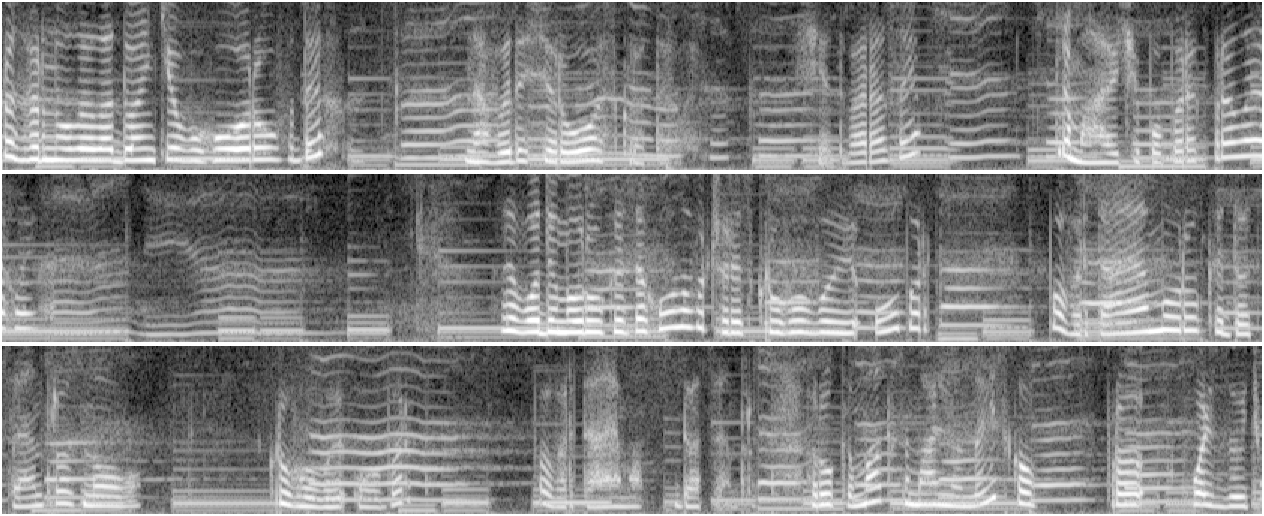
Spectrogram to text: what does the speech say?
Розвернули ладоньки вгору вдих. На видосі розкрутили. Ще два рази. Тримаючи поперек прилеглий. Заводимо руки за голову через круговий оберт. Повертаємо руки до центру знову. Круговий оберт. Повертаємо до центру. Руки максимально низько проскользують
